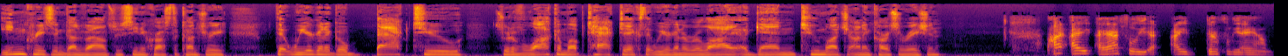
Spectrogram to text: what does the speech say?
increase in gun violence we've seen across the country, that we are going to go back to sort of lock them up tactics, that we are going to rely again too much on incarceration? I, I, I absolutely, I definitely am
